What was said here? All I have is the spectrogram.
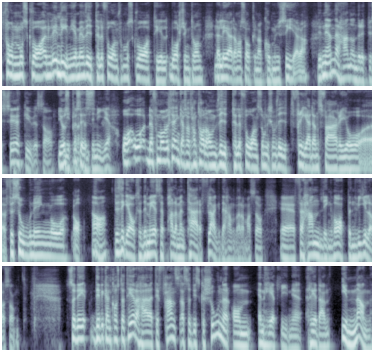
från Moskva, en linje med en vit telefon från Moskva till Washington där ledarna ska kunna kommunicera. Det nämner han under ett besök i USA Just 1959. Och, och där får man väl tänka sig att han talar om vit telefon som liksom vit fredens färg och eh, försoning och ja. Ja, det tycker jag också. Det är mer så parlamentärflagg det handlar om, alltså eh, förhandling, vapenvila och sånt. Så det, det vi kan konstatera här är att det fanns alltså diskussioner om en het linje redan innan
